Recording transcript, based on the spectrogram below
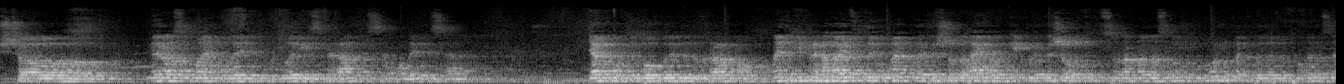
що ми разом маємо можливість збиратися, молитися. Дякувати Богу, ходити до храму. Навіть мені пригадається той момент, коли ти йшов до Гайворонки, коли ти йшов на, на, службу Божу, так коли ми молилися.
